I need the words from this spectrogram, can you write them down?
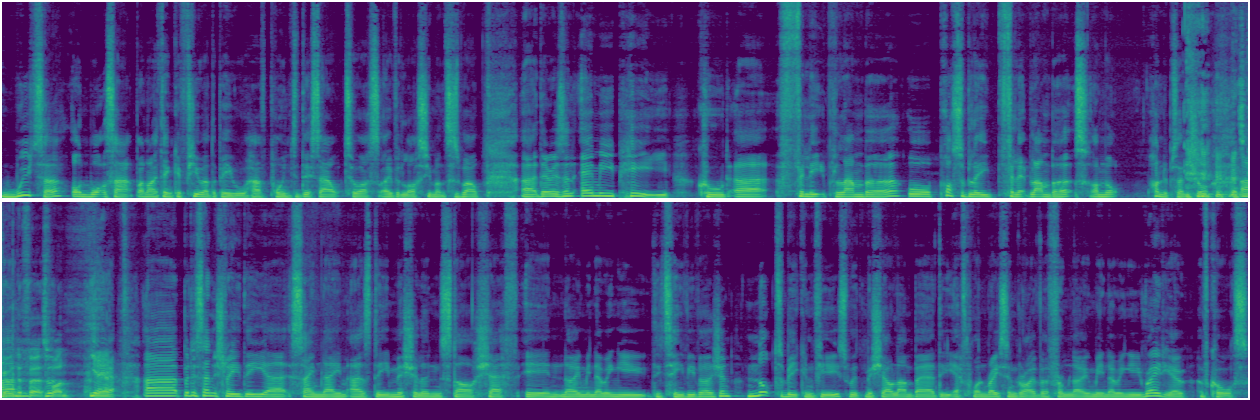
Wooter on WhatsApp, and I think a few other people have pointed this out to us over the last few months as well. Uh, there is an MEP called uh, Philippe Lambert, or possibly Philip Lambert. I'm not 100% sure. Let's go with the Um, first but- one. Yeah, yeah. Uh, but essentially the uh, same name as the Michelin star chef in Knowing Me, Knowing You, the TV version. Not to be confused with Michel Lambert, the F1 racing driver from Knowing Me, Knowing You radio, of course.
